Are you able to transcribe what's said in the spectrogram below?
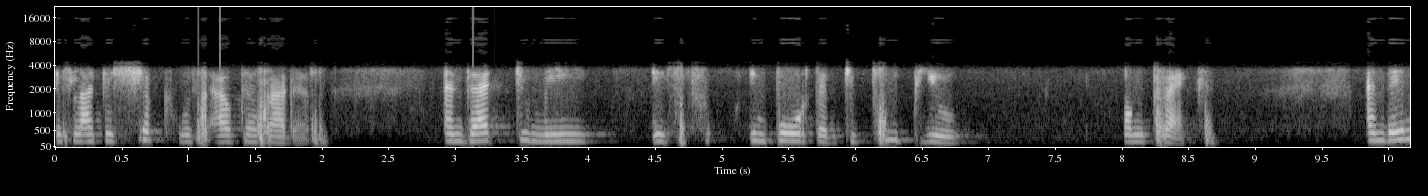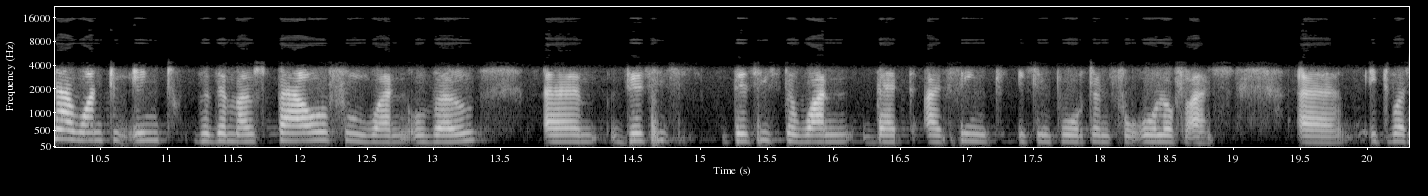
is like a ship without a rudder. And that to me is important to keep you on track. And then I want to end with the most powerful one, although um, this is this is the one that I think is important for all of us. Uh, it was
